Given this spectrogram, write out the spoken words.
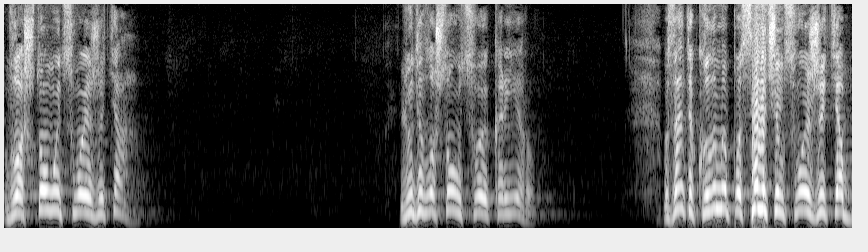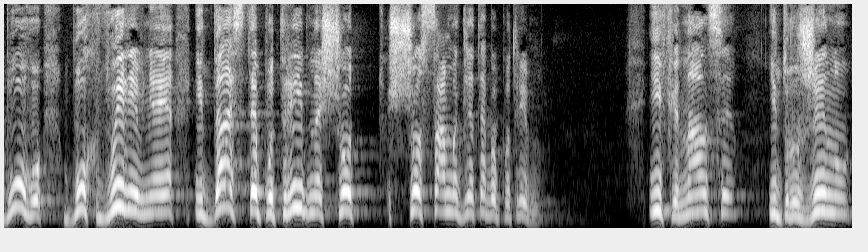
влаштовують своє життя. Люди влаштовують свою кар'єру. Ви знаєте, коли ми посвячуємо своє життя Богу, Бог вирівняє і дасть те потрібне, що, що саме для тебе потрібно. І фінанси, і дружину,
